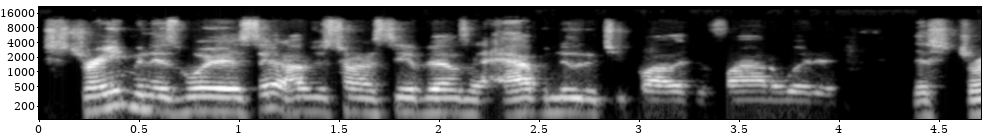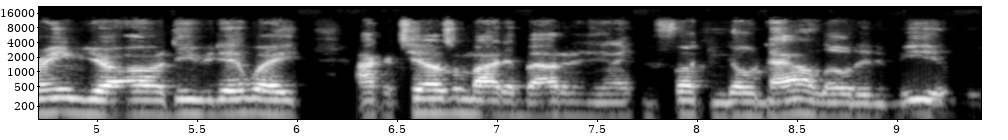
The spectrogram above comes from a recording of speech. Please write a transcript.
streaming is where it's at. I'm just trying to see if there was an avenue that you probably could find a way to, to stream your uh, DVD. That way, I could tell somebody about it and they can fucking go download it immediately.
